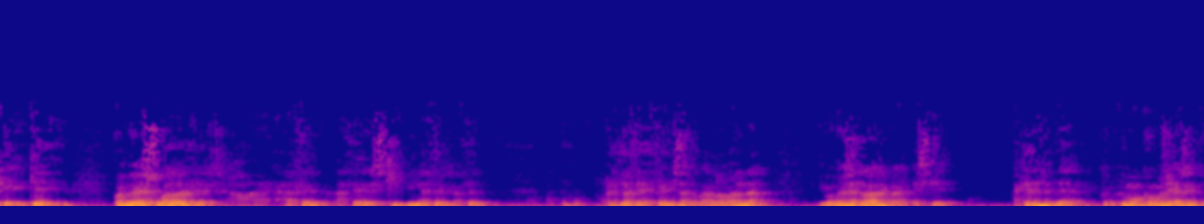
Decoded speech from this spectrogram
que, que- cuando eres jugador dices, "Joder, hacer, hacer skipping, hacer, hacer partidos de defensa, tocar la banda, y cuando eres entrenador dices, es que hay que defender. ¿Cómo, cómo, se, llega a ser-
